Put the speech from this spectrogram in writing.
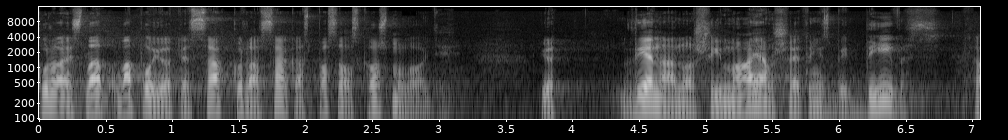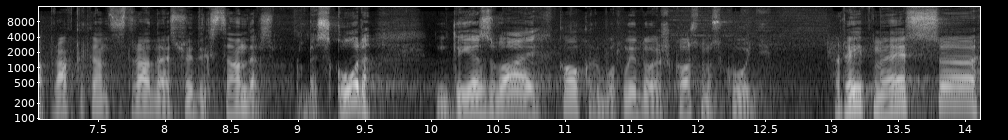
kurā es lepojoties saku, kurā sākās pasaules kosmoloģija. Jo vienā no šīm mājām šeit viņas bija divas. Kā praktikants strādājis Friedrichs Sanders, bez kura diez vai kaut kur būtu lidojuši kosmosa kuģi. Rīt mēs, eh,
